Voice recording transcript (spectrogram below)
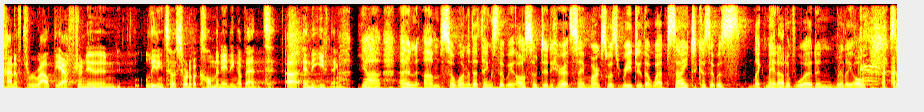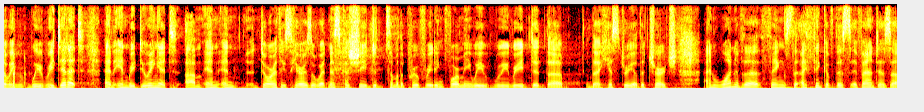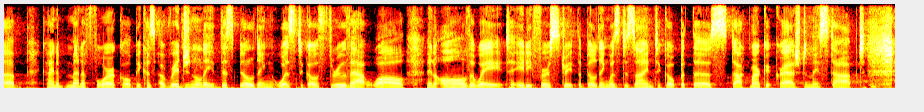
kind of throughout the afternoon, leading to a sort of a culminating event uh, in the evening. Yeah, and um, so one of the things that we also did here at St. Mark's was redo the website because it was like made out of wood and really old. so we we redid it, and in redoing it, um, and and Dorothy's here as a witness because she did some of the proofreading for me. We we redid the the history of the church. And one of the things that I think of this event as a kind of metaphorical, because originally this building was to go through that wall and all the way to 81st Street. The building was designed to go, but the stock market crashed and they stopped.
